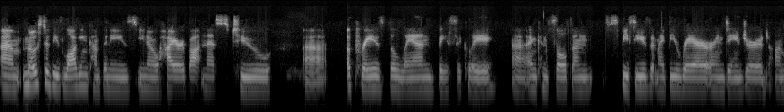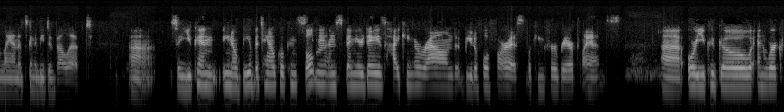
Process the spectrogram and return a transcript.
Um, most of these logging companies, you know, hire botanists to uh, appraise the land basically uh, and consult on species that might be rare or endangered on land that's going to be developed. Uh, so you can, you know, be a botanical consultant and spend your days hiking around beautiful forests looking for rare plants. Uh, or you could go and work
